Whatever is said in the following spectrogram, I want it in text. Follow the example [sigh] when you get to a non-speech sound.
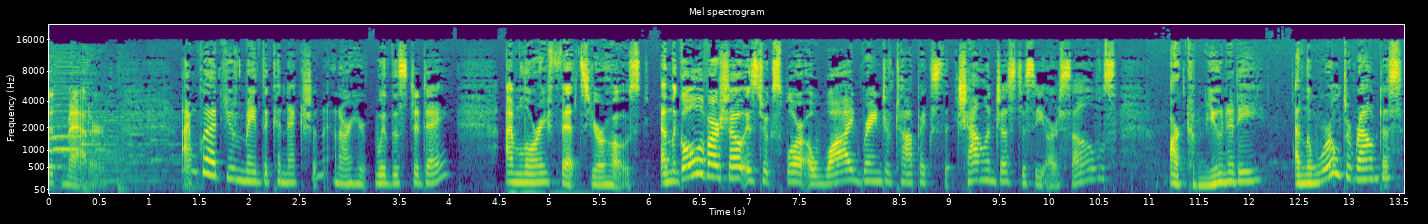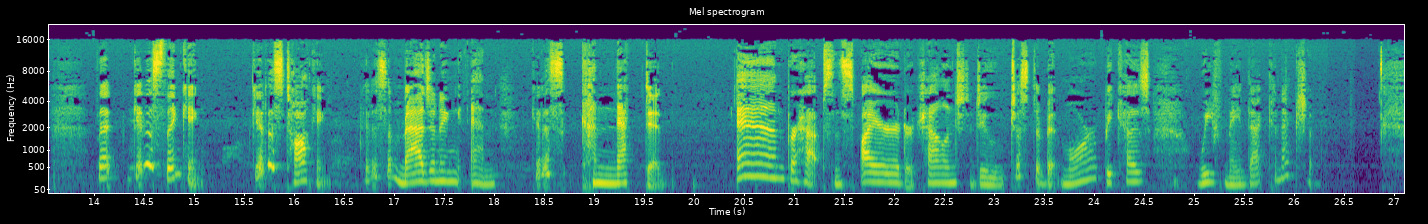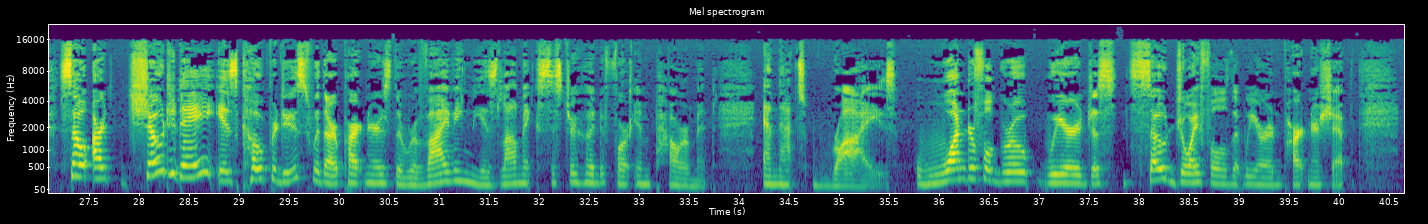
that matter. I'm glad you've made the connection and are here with us today. I'm Lori Fitz, your host, and the goal of our show is to explore a wide range of topics that challenge us to see ourselves, our community, and the world around us that get us thinking, get us talking, get us imagining, and get us connected. And perhaps inspired or challenged to do just a bit more because we've made that connection. So our show today is co-produced with our partners, the Reviving the Islamic Sisterhood for Empowerment. And that's RISE. Wonderful group. We're just so joyful that we are in partnership.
